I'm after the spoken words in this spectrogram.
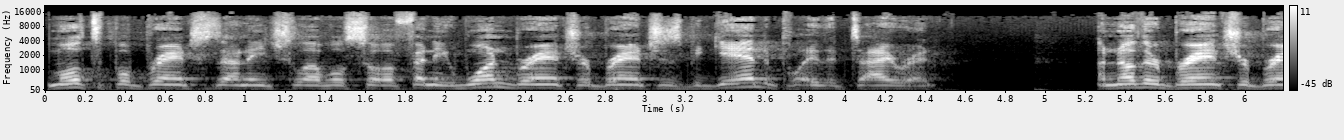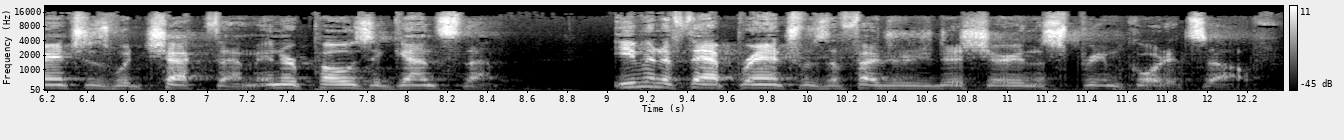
multiple branches on each level. So, if any one branch or branches began to play the tyrant, another branch or branches would check them, interpose against them even if that branch was the federal judiciary and the Supreme Court itself.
